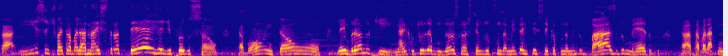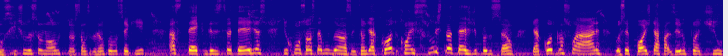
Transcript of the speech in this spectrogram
tá? E isso a gente vai trabalhar na estratégia de produção, tá bom? Então, lembrando que na agricultura da abundância nós temos o fundamento RTC, que é o fundamento base do método, tá? Trabalhar com os ritmos astronômicos, nós estamos trazendo para você aqui as técnicas, estratégias e o consórcio da abundância. Então, de acordo com a sua estratégia de produção, de acordo com a sua área, você pode estar fazendo o plantio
